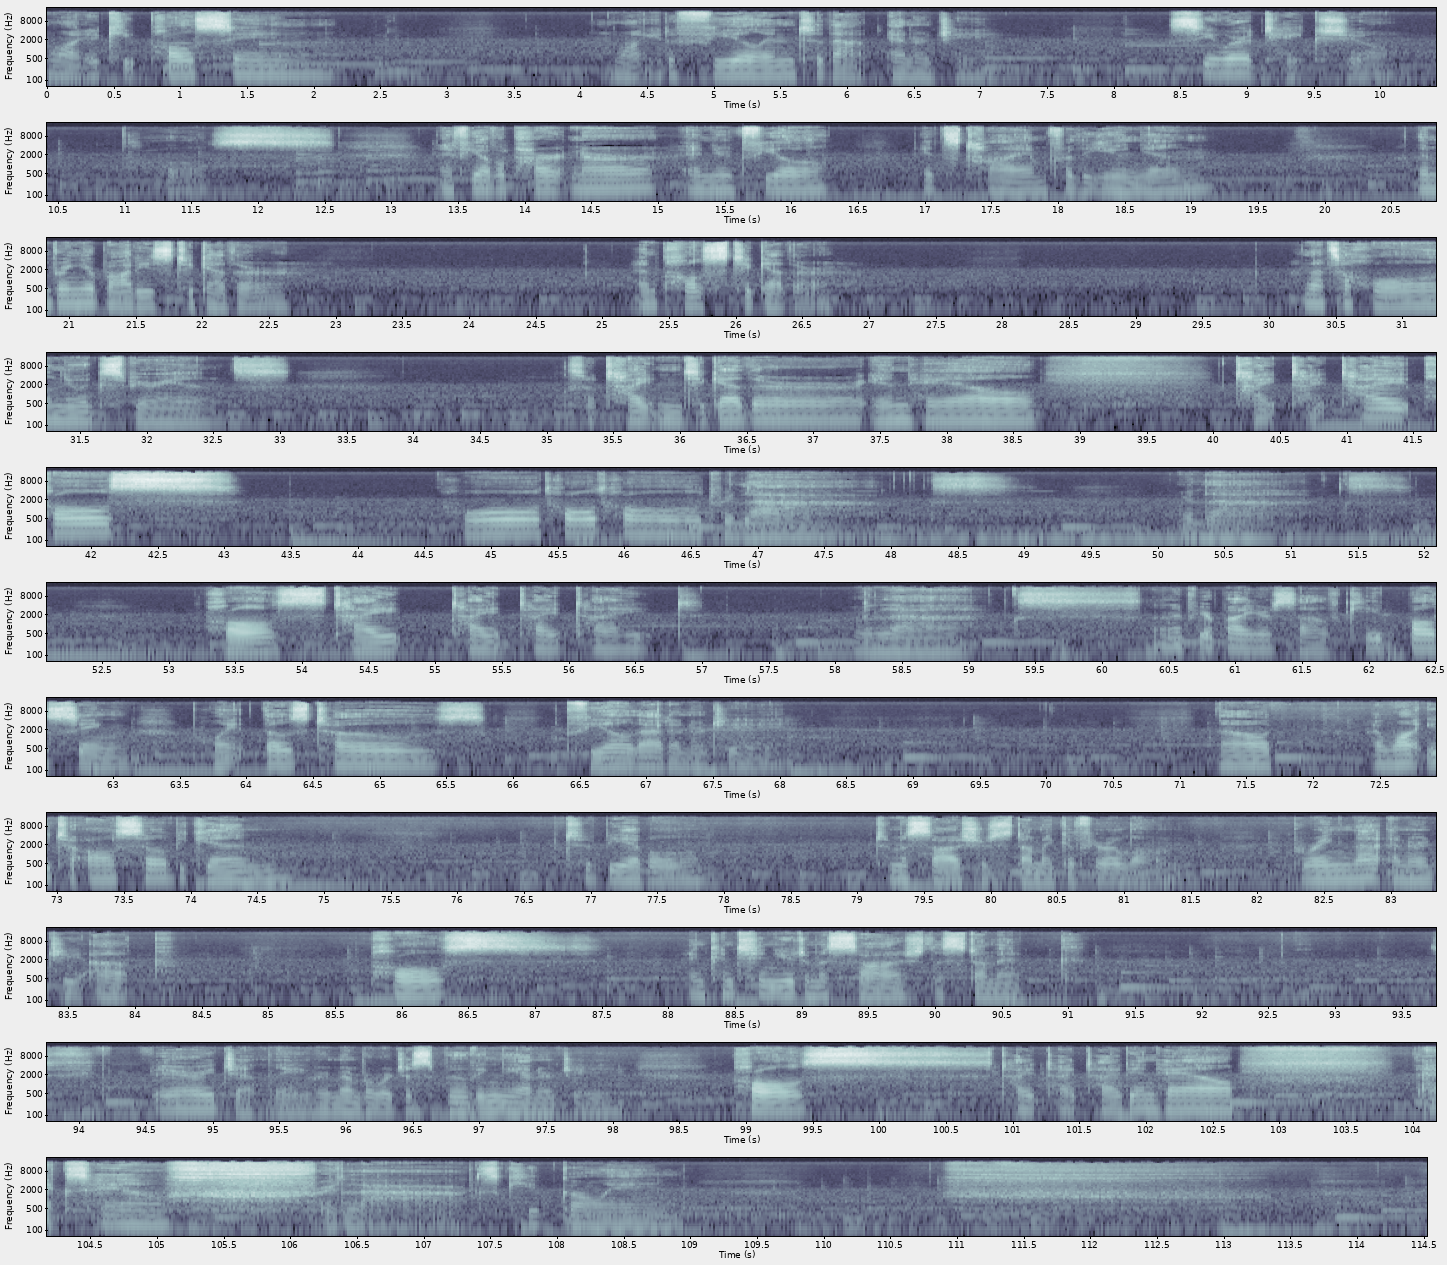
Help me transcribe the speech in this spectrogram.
I want you to keep pulsing. I want you to feel into that energy. See where it takes you. Pulse. If you have a partner and you feel it's time for the union. Then bring your bodies together and pulse together. And that's a whole new experience. So tighten together, inhale, tight, tight, tight, pulse. Hold, hold, hold, relax, relax. Pulse tight, tight, tight, tight. Relax. And if you're by yourself, keep pulsing. Point those toes. Feel that energy. Now, I want you to also begin to be able to massage your stomach if you're alone. Bring that energy up, pulse, and continue to massage the stomach very gently. Remember, we're just moving the energy. Pulse tight, tight, tight. Inhale, exhale, relax, keep going.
